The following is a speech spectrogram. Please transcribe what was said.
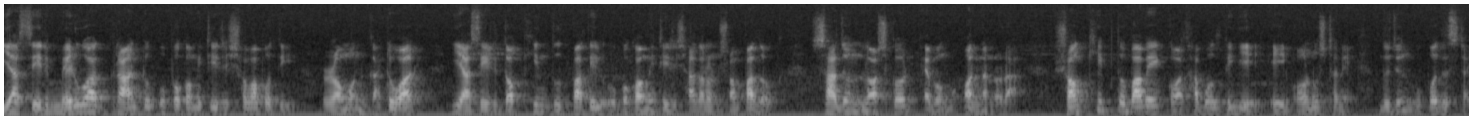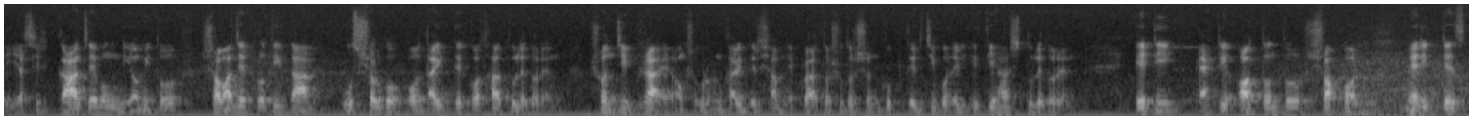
ইয়াসির মেরুয়া গ্রান্ট উপকমিটির সভাপতি রমন গাটোয়ার ইয়াসির দক্ষিণ দুধপাতিল উপকমিটির সাধারণ সম্পাদক সাজন লস্কর এবং অন্যান্যরা। সংক্ষিপ্তভাবে কথা বলতে গিয়ে এই অনুষ্ঠানে দুজন উপদেষ্টা ইয়াসির কাজ এবং নিয়মিত সমাজের প্রতি তার উৎসর্গ ও দায়িত্বের কথা তুলে ধরেন। সঞ্জীব রায় অংশগ্রহণকারীদের সামনে প্রয়াত সুদর্শন গুপ্তের জীবনের ইতিহাস তুলে ধরেন। এটি একটি অত্যন্ত সফল মেরিট টেস্ট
